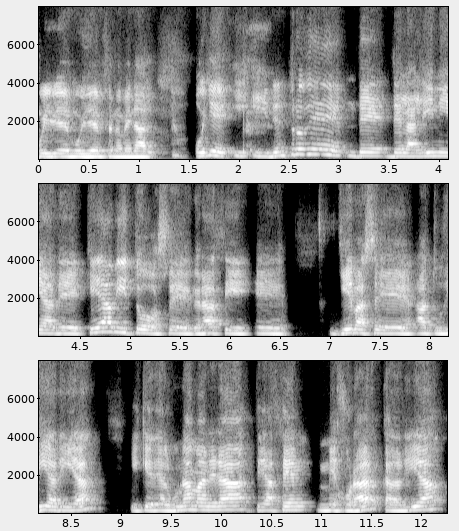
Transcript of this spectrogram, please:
muy bien, muy bien, fenomenal. Oye, y, dentro de, la línea de qué hábitos, eh, Graci, eh, llevas eh, a tu día a día y que de alguna manera te hacen mejorar cada día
